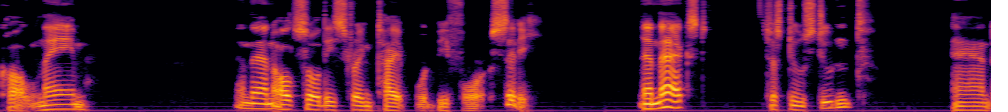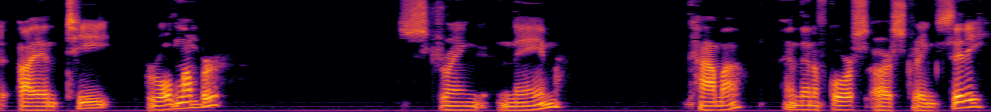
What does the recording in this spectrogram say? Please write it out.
call name, and then also the string type would be for city. And next, just do student and int roll number, string name, comma, and then of course our string city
